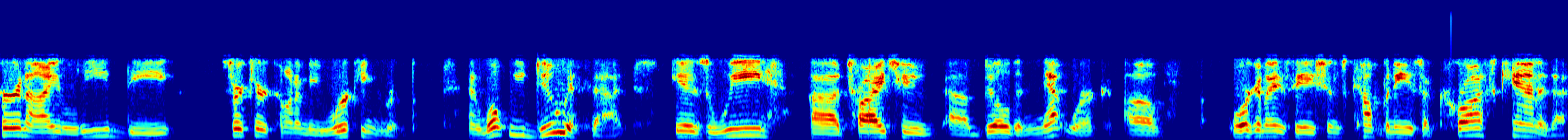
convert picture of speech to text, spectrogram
her and I lead the Circular Economy Working Group. And what we do with that is we uh, try to uh, build a network of organizations, companies across Canada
